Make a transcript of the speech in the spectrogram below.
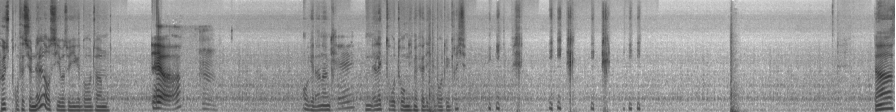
höchst professionell aus hier, was wir hier gebaut haben. Ja. Hm. Oh, hier hat einer einen, Okay. einen Elektroturm nicht mehr fertig gebaut gekriegt. Das,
